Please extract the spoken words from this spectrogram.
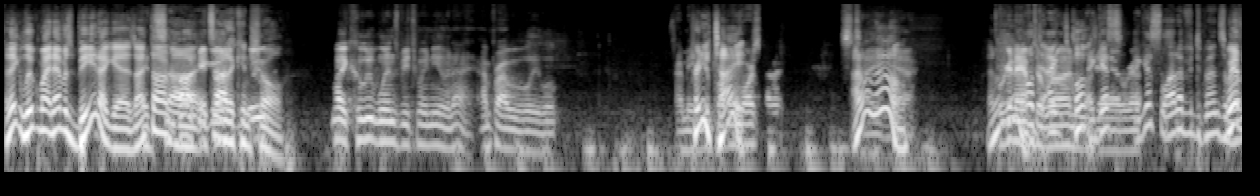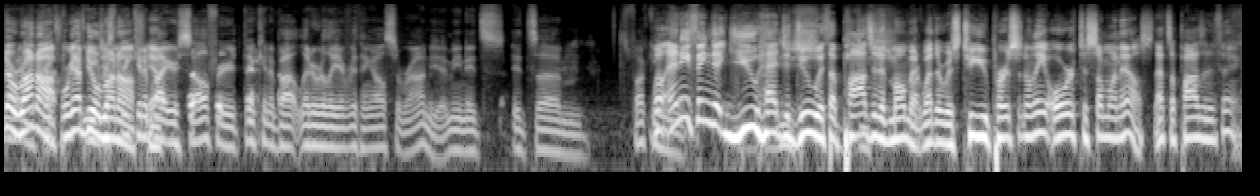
I think Luke might have us beat. I guess I It's, thought. uh, it's out of control. Like, who wins between you and I? I'm probably. Luke. I mean, Pretty tight. more cynic- It's I don't know. yeah. I don't We're gonna know. have to I- run. close. I guess we're gonna- I guess a lot of it depends. We have to whether run off. We're gonna have to do a just run off, Thinking yeah. about yourself, or you're thinking about literally everything else around you. I mean, it's it's um it's fucking. Well, anything that you had to do with a positive moment, whether it was to you personally or to someone else, that's a positive thing.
